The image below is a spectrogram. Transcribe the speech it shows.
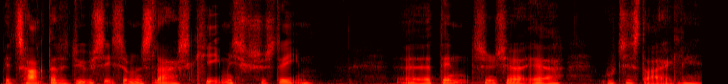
betragter det dybest set som en slags kemisk system, øh, den synes jeg er utilstrækkelig.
